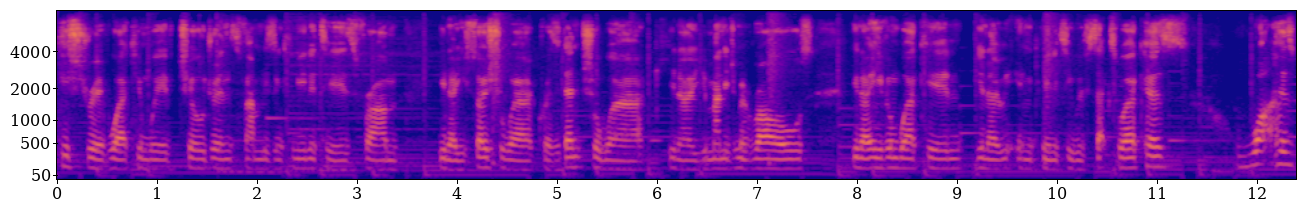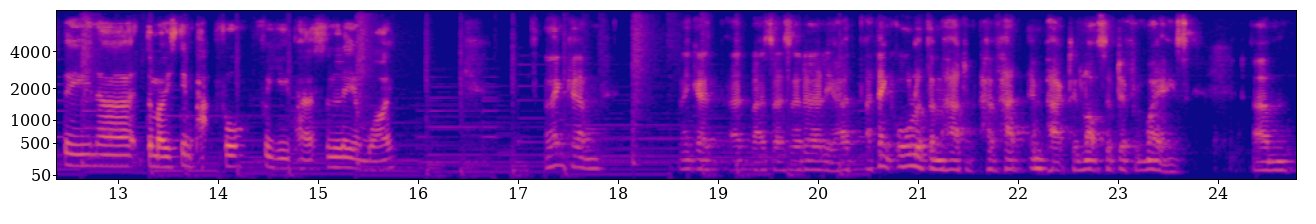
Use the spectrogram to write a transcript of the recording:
history of working with children's families and communities from, you know, your social work, residential work, you know, your management roles, you know, even working, you know, in the community with sex workers. What has been uh, the most impactful for you personally and why? I think, um, I think, uh, as I said earlier, I, I, think all of them had have had impact in lots of different ways. Um,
